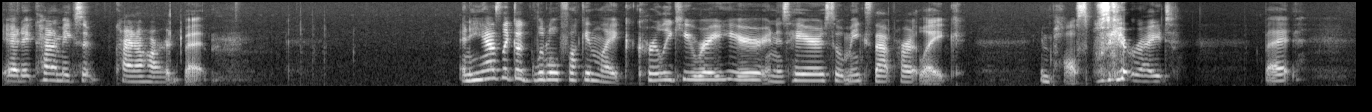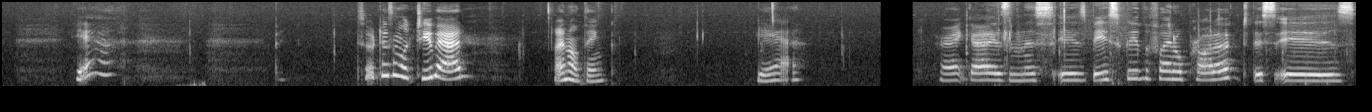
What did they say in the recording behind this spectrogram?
and it kind of makes it kind of hard, but... And he has like a little fucking like curly cue right here in his hair, so it makes that part like impossible to get right. But, yeah. But, so it doesn't look too bad. I don't think. Yeah. Alright guys, and this is basically the final product. This is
